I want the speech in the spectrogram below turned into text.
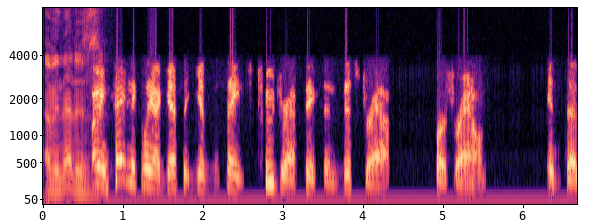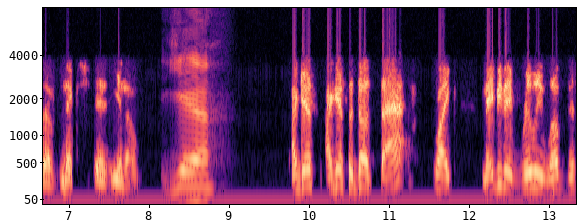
I mean, that is. I mean, technically, I guess it gives the Saints two draft picks in this draft, first round, instead of next. Eh, you know. Yeah. I guess I guess it does that. Like maybe they really love this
